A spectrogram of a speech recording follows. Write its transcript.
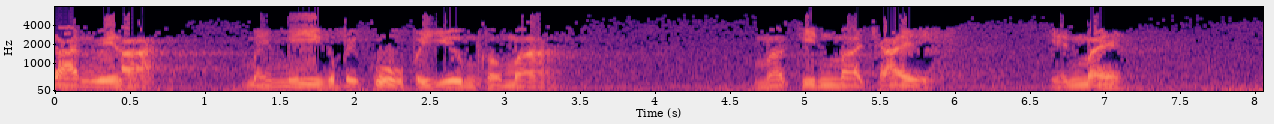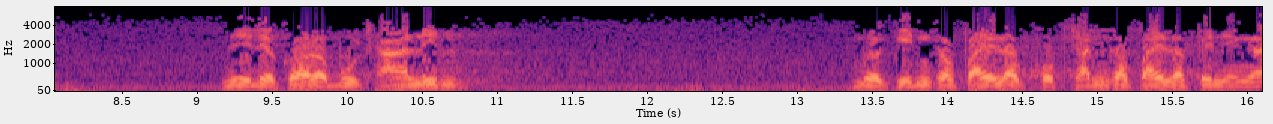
การเวลา ไม่มีก็ไปกู้ไปยืมเข้ามา มากินมาใช้ เห็นไหม นี่เรียกว่าเราบูชาลิ้น เมื่อกินเข้าไปแล้วขบฉันเข้าไปแล้วเป็นยังไง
